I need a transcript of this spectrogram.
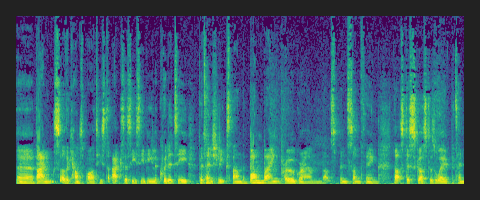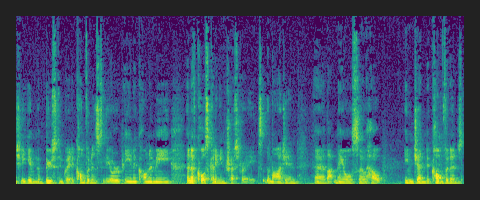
uh, banks, other counterparties to access ECB liquidity, potentially expand the bond buying program. That's been something that's discussed as a way of potentially giving a boost and greater confidence to the European economy. And of course, cutting interest rates at the margin. Uh, that may also help engender confidence.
